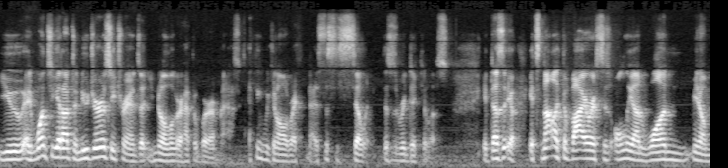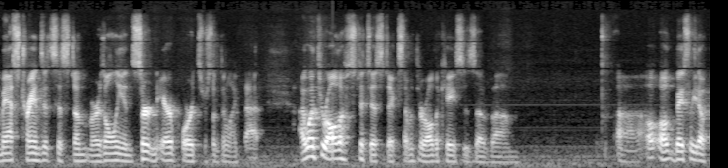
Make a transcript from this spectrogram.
you and once you get onto New Jersey Transit, you no longer have to wear a mask. I think we can all recognize this is silly. This is ridiculous. It doesn't. You know, it's not like the virus is only on one, you know, mass transit system or is only in certain airports or something like that. I went through all the statistics. I went through all the cases of. Um, uh, basically, you know,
